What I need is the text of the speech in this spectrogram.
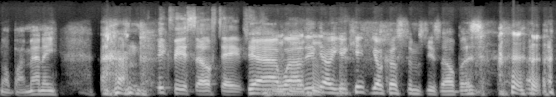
not by many. And Speak for yourself, Dave. yeah, well, you know, you keep your customs to yourself, but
